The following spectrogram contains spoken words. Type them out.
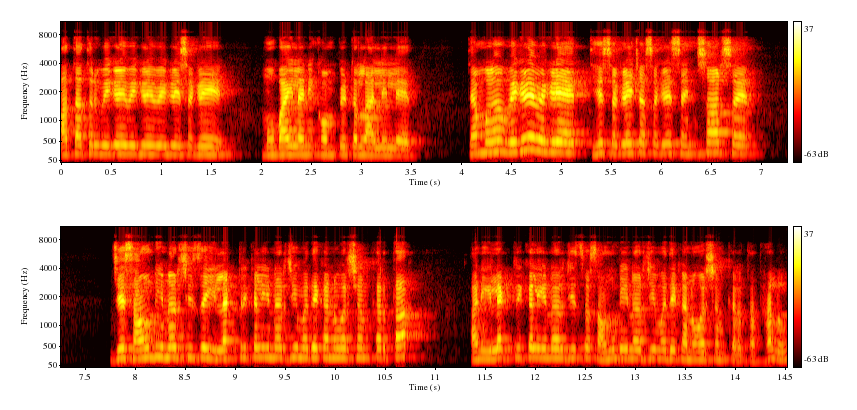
आता तर वेगळे वेगळे वेगळे सगळे मोबाईल आणि कॉम्प्युटरला आलेले आहेत त्यामुळे वेगळे वेगळे आहेत हे सगळेच्या सगळे सेन्सॉर्स आहेत जे साऊंड एनर्जीचं इलेक्ट्रिकल एनर्जीमध्ये कन्व्हर्शन करतात आणि इलेक्ट्रिकल एनर्जीचं साऊंड एनर्जीमध्ये कन्व्हर्शन करतात हॅलो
